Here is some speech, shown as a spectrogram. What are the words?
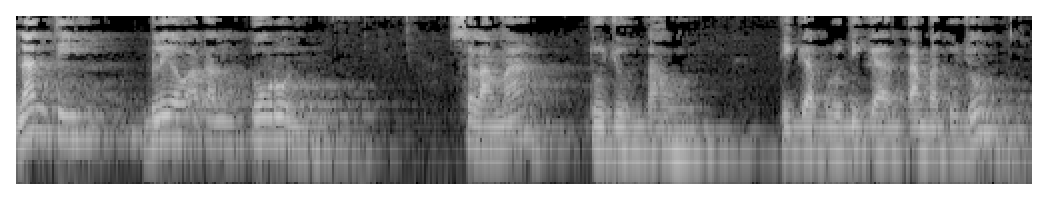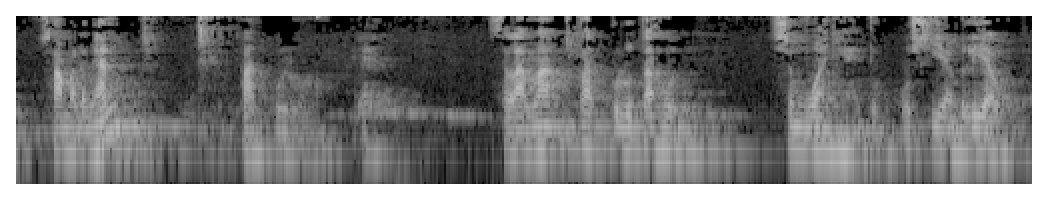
Nanti beliau akan turun selama 7 tahun. 33 tambah 7 sama dengan 40 ya. Selama 40 tahun semuanya itu usia beliau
